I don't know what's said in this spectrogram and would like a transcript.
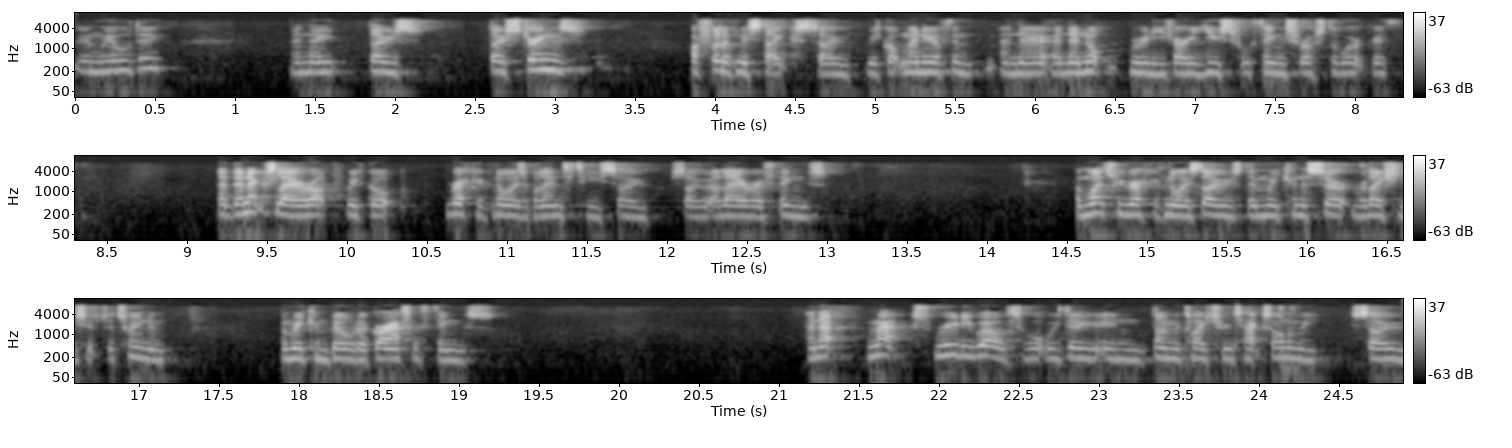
and we all do. And they, those, those strings are full of mistakes, so we've got many of them, and they're, and they're not really very useful things for us to work with. At the next layer up, we've got recognizable entities, so, so a layer of things. And once we recognize those, then we can assert relationships between them, and we can build a graph of things. And that maps really well to what we do in nomenclature and taxonomy. So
